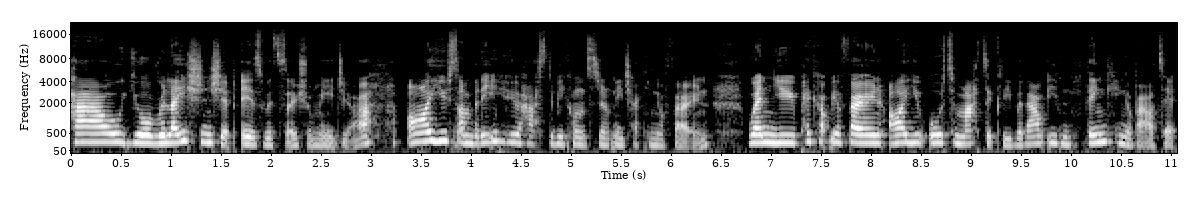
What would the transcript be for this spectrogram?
how your relationship is with social media. Are you somebody who has to be constantly checking your phone? When you pick up your phone, are you automatically, without even thinking about it,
